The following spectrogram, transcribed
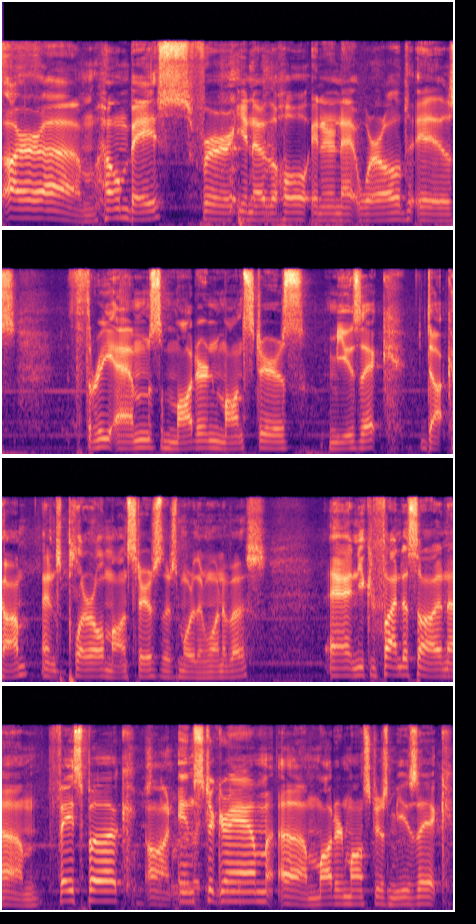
our um, home base for you know the whole internet world is 3M's Modern Monsters Music.com, and it's plural monsters. There's more than one of us. And you can find us on um, Facebook, on Instagram, uh, Modern Monsters Music.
